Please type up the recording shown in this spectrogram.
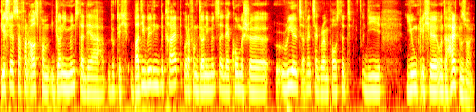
Gehst du jetzt davon aus, vom Johnny Münster, der wirklich Bodybuilding betreibt, oder vom Johnny Münster, der komische Reels auf Instagram postet, die Jugendliche unterhalten sollen?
